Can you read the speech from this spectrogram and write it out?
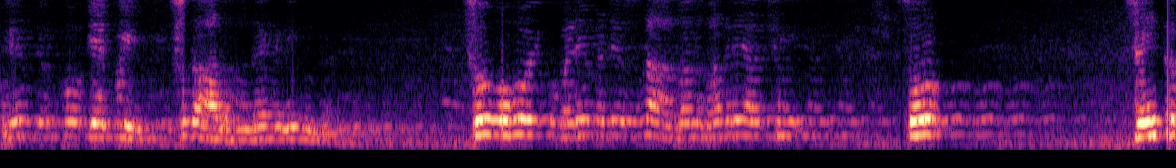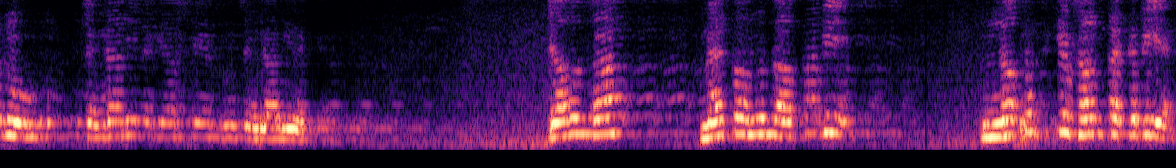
ਫਿਰ ਦੇਖੋ ਕੋਈ ਸੁਧਾਰ ਹੁੰਦਾ ਕਿ ਨਹੀਂ ਹੁੰਦਾ। ਸੋ ਉਹ ਇੱਕ ਬੜੇ ਵੱਡੇ ਸੁਧਾਰ ਵੱਲ ਵਧ ਰਿਹਾ ਸੀ। ਸੋ ਸੈਂਟਰ ਨੂੰ ਚੰਗਾ ਨਹੀਂ ਲੱਗਿਆ, ਸਟੇਟ ਨੂੰ ਚੰਗਾ ਨਹੀਂ ਲੱਗਿਆ। ਜਦੋਂ ਸਾਹਿਬ, ਮੈਂ ਤੁਹਾਨੂੰ ਦੱਸਦਾ ਵੀ ਨਫ਼ਰਤ ਕਿਸ ਹੱਦ ਤੱਕ ਦੀ ਹੈ?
